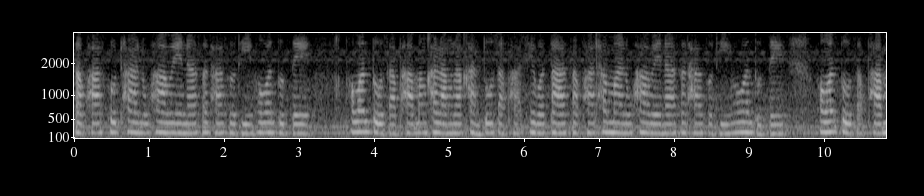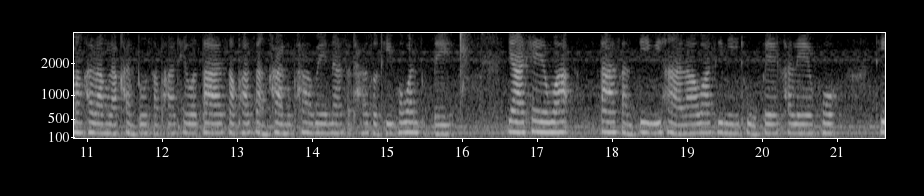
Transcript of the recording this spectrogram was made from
สัพพะพุทธานุภาเวนะสทาโสธีพระวันตุเตพระวันตุสัพพะมังคลังรักขันตุสัพพะเทวตาสัพพะธรรมานุภาเวนะสทาโสธีพระวันตุเตพระวันตุสัพพะมังคลังรักขันตุสัพพะเทวตาสัพพะสังฆานุภาเวนะสทาโสธีพระวันตุเต ยาเทวะตาสันติวิหาราวาสินีถูเปคะเลโพ ที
